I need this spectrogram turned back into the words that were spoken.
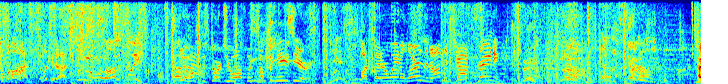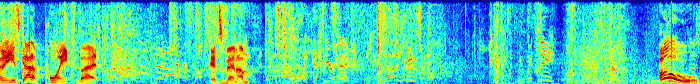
come on, look at us. Honestly, kinda hope to start you off with something easier. What better way to learn than on-the-job training? I mean, he's got a point, but it's Venom. Don't let it get to your head. We're not invincible. You with me? Oh!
